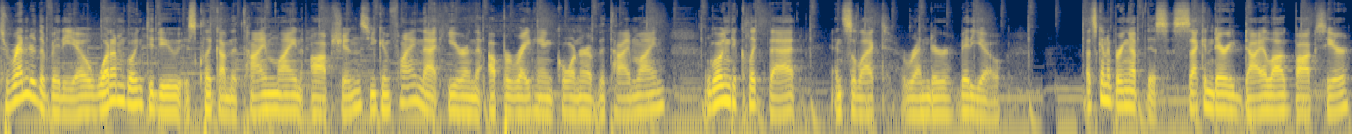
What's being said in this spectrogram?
To render the video, what I'm going to do is click on the timeline options. You can find that here in the upper right hand corner of the timeline. I'm going to click that and select render video. That's going to bring up this secondary dialog box here.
